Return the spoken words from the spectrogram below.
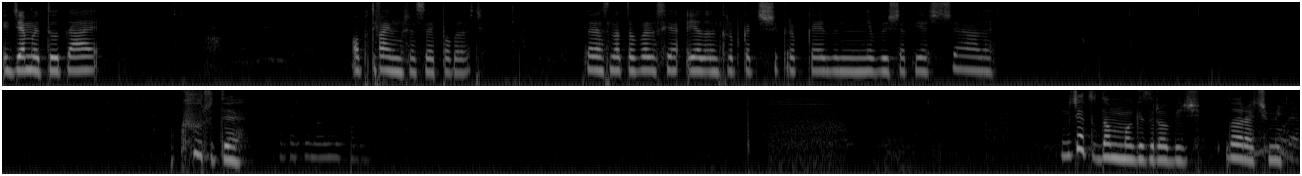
idziemy tutaj. Optifine muszę sobie pobrać. Teraz na to wersję 1.3.1 nie wyszedł jeszcze, ale... Kurde. Chociaż nie ma innych modów. Gdzie tu dom mogę zrobić? Dorać Zabij mi. kurę,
